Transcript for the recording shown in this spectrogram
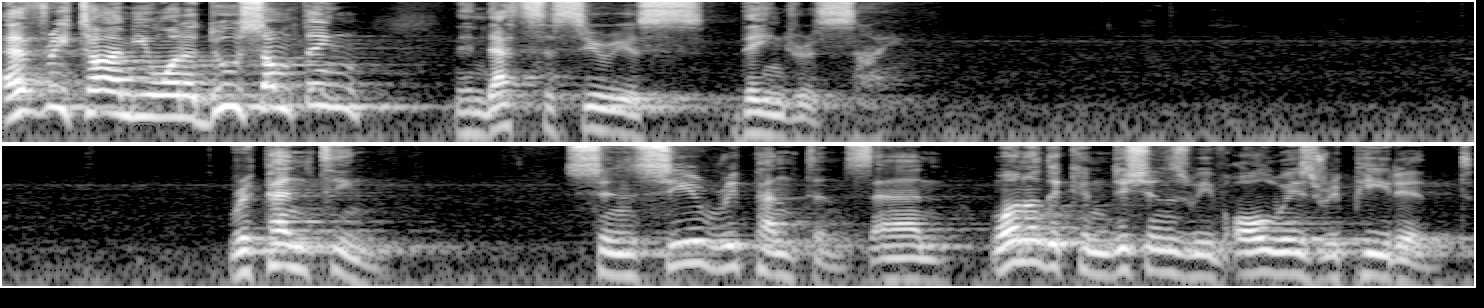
every time you want to do something, then that's a serious, dangerous sign. Repenting, sincere repentance, and one of the conditions we've always repeated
